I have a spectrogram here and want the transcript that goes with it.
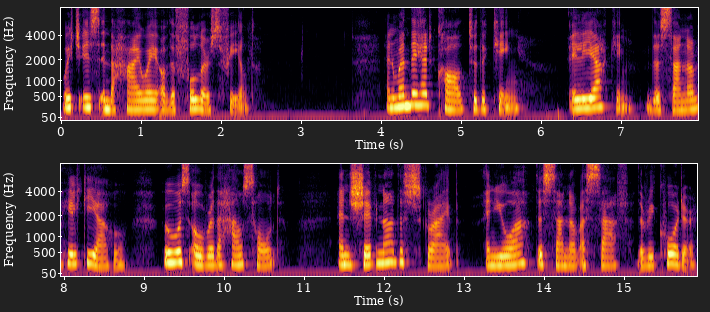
which is in the highway of the fuller's field. And when they had called to the king, Eliakim, the son of Hilkiyahu, who was over the household, and Shebna the scribe, and Joah the son of Asaph the recorder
